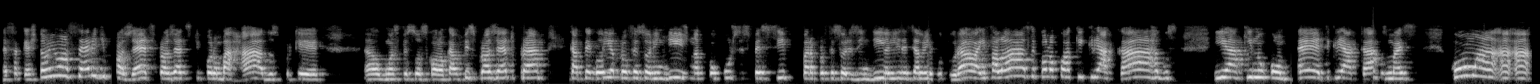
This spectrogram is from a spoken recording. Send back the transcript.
Essa questão e uma série de projetos, projetos que foram barrados, porque algumas pessoas colocavam, fiz projeto para categoria professor indígena, concurso específico para professores indígenas, licenciatura cultural, aí falou, ah, você colocou aqui criar cargos, e aqui não compete criar cargos, mas como a, a,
